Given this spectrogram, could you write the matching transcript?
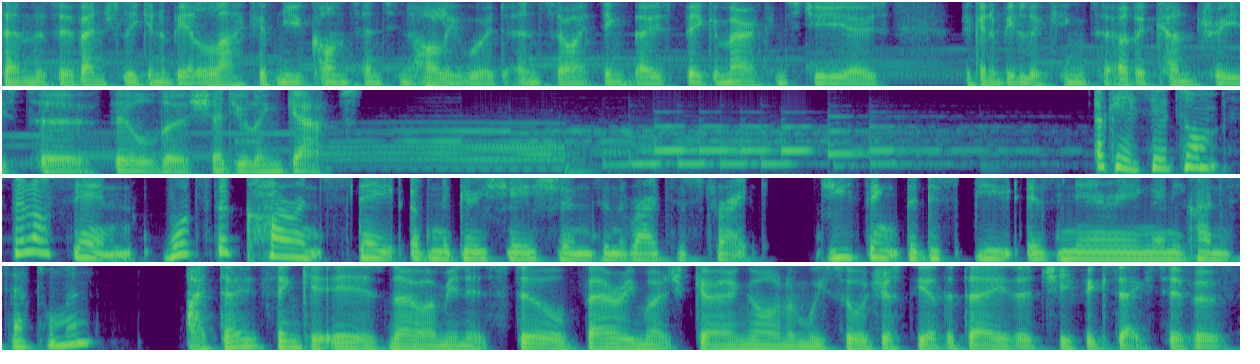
then there's eventually going to be a lack of new content in Hollywood. And so I think those big American studios are going to be looking to other countries to fill the scheduling gaps. Okay, so Tom, fill us in. What's the current state of negotiations in the writer's strike? Do you think the dispute is nearing any kind of settlement? I don't think it is. No, I mean, it's still very much going on. And we saw just the other day the chief executive of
